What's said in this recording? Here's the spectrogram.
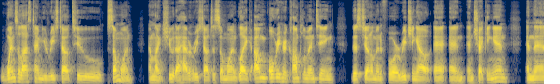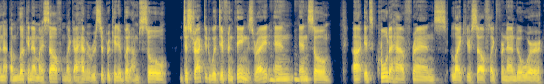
when's the last time you reached out to someone? I'm like, shoot, I haven't reached out to someone. Like I'm over here complimenting this gentleman for reaching out and, and, and checking in. And then I'm looking at myself. I'm like, I haven't reciprocated, but I'm so distracted with different things, right? Mhm, and mhm. and so uh, it's cool to have friends like yourself, like Fernando, where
